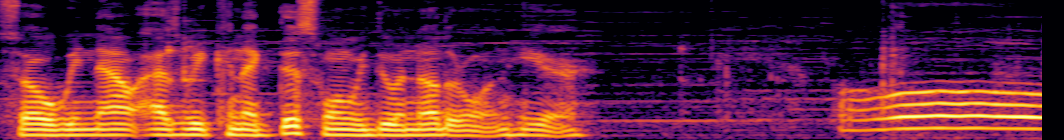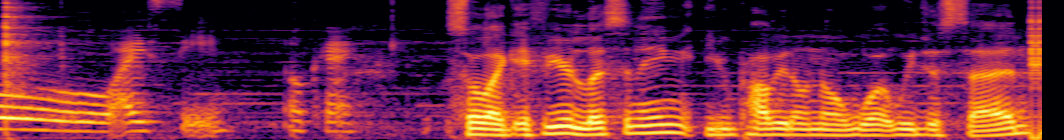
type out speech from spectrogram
So we now, as we connect this one, we do another one here. See. Okay. So like if you're listening, you probably don't know what we just said,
